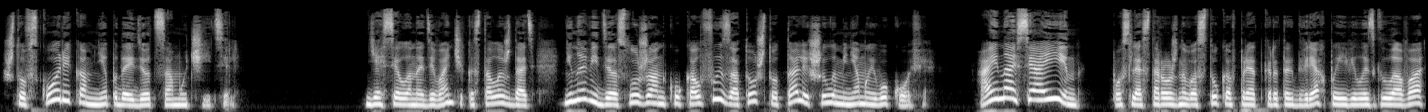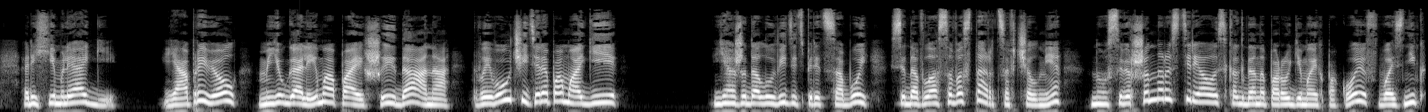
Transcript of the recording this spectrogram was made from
что вскоре ко мне подойдет сам учитель. Я села на диванчик и стала ждать, ненавидя служанку Калфы за то, что та лишила меня моего кофе. «Айна Сяин!» После осторожного стука в приоткрытых дверях появилась голова Рихим Лиаги. «Я привел Мьюгалима Пайши Дана, твоего учителя по магии». Я ожидала увидеть перед собой седовласого старца в челме, но совершенно растерялась, когда на пороге моих покоев возник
